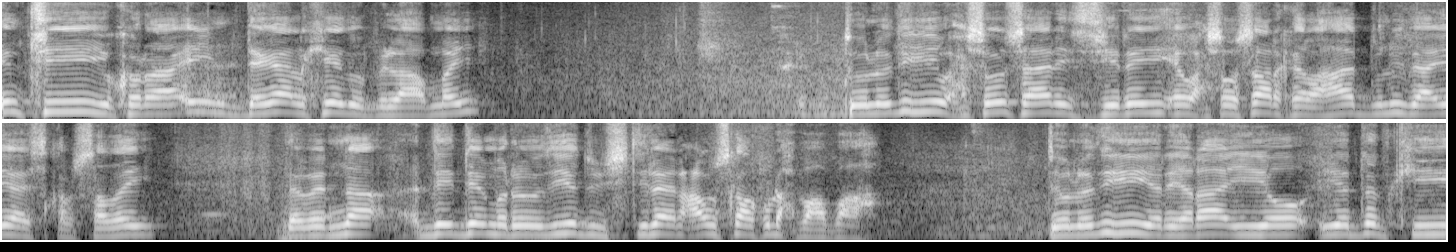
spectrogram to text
intii yukrain dagaalkeedu bilaabmay dowladihii wax soo saari jiray ee wax soo saarka lahaa dunida ayaa isqabsaday. Dabeedna haddii dee cawskaa ku dhex baabaa dowladihii yaryaraa iyo iyo dadkii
